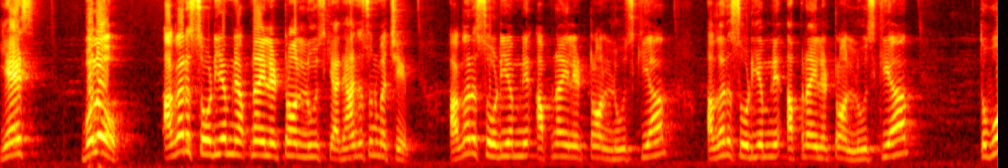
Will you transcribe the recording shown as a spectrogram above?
यस बोलो, अगर सोडियम ने अपना इलेक्ट्रॉन लूज किया, ध्यान से सुन बच्चे, अगर सोडियम ने अपना इलेक्ट्रॉन लूज किया, अगर सोडियम ने अपना इलेक्ट्रॉन लूज किया तो वो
